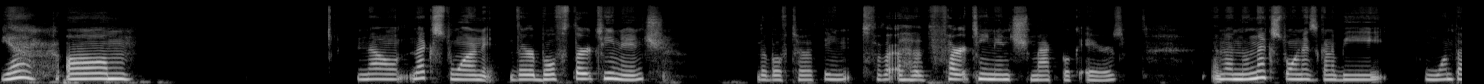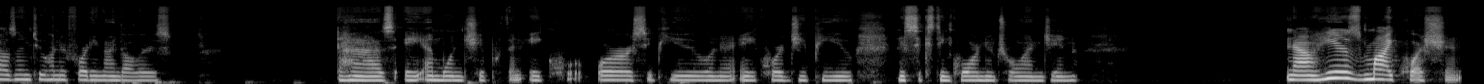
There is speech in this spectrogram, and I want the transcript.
yeah. Um now next one, they're both 13 inch. They're both 13, 13 inch MacBook Airs. And then the next one is going to be $1,249. It has a M1 chip with an 8 core CPU and an 8 core GPU and a 16 core neutral engine. Now, here's my question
